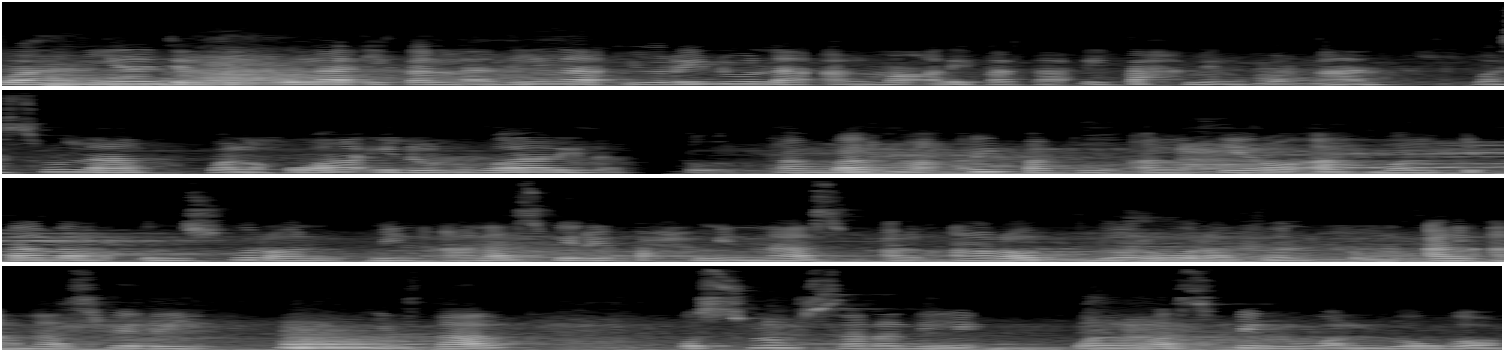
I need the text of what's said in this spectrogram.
wa ihtiyajati ulaika alladziina yuriduna al-ma'rifata li fahmil Qur'an wa sunnah wal qawaidul waridat Tabar ma'rifatu al-qira'ah wal kitabah unsuron min anasfiri fahmin nas al-arab daruratun al-anasfiri misal uslub saradi wal wasfil wal lugo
